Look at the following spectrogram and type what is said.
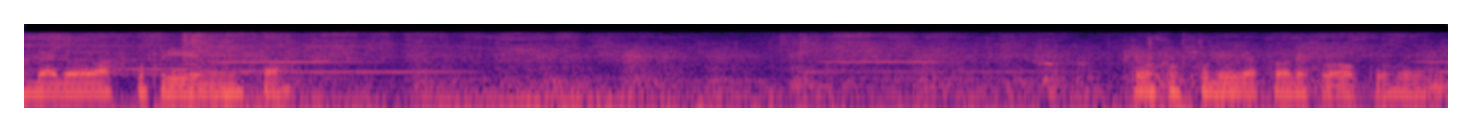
Vabbè, doveva scoprire, non sa. Credo fosse obbligatorio proprio, quindi.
